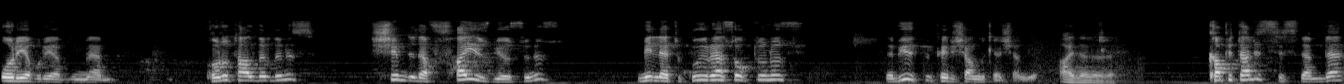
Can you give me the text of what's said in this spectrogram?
Oraya buraya bilmem. Konut aldırdınız. Şimdi de faiz diyorsunuz. Milleti kuyruğa soktunuz. Ve büyük bir perişanlık yaşanıyor. Aynen öyle. Kapitalist sistemde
